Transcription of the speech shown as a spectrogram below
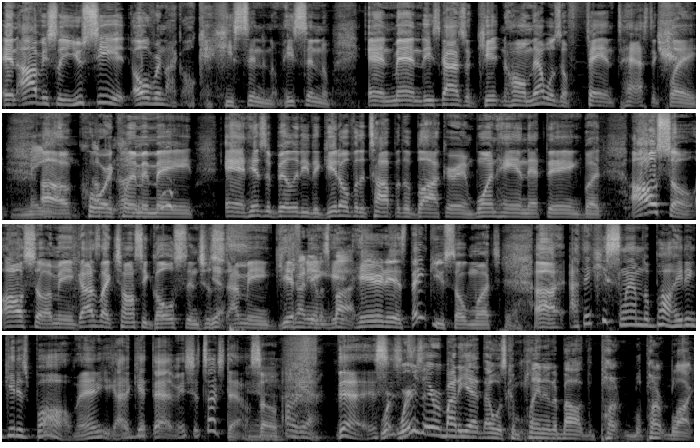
And obviously, you see it over and like, okay, he's sending them. He's sending them. And man, these guys are getting home. That was a fantastic play. Uh, Corey Up and under. Clement made, and his ability to get over the top of the blocker and one hand that thing. But also, also, I mean, guys like Chauncey Golston, just Yes. I mean, Johnny on gifting. the spot. Here, here it is. Thank you so much. Uh, I think he slammed the ball. He didn't get his ball, man. You got to get that. I mean, it's a touchdown. So, Oh, yeah. yeah. It's, Where, where's everybody at that was complaining about the punt punt block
